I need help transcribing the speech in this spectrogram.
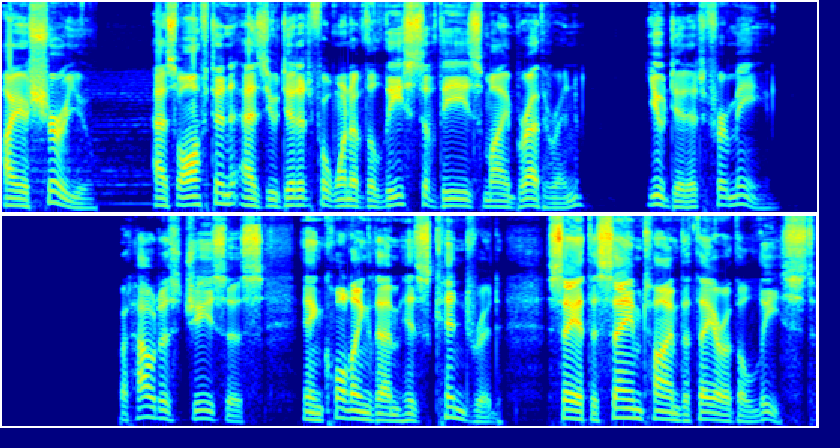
I assure you, as often as you did it for one of the least of these my brethren, you did it for me. But how does Jesus, in calling them his kindred, say at the same time that they are the least?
